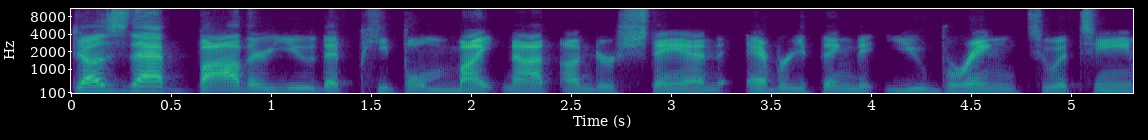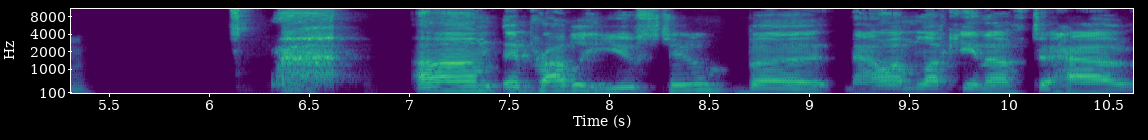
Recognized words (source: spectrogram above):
does that bother you that people might not understand everything that you bring to a team? Um, it probably used to, but now I'm lucky enough to have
